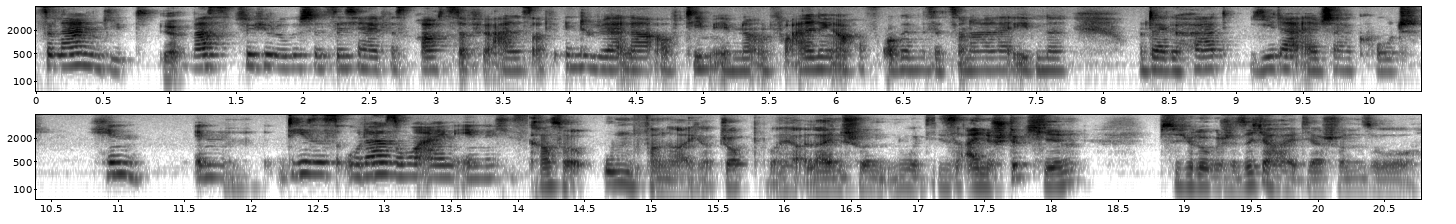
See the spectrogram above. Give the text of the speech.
zu lernen gibt. Ja. Was psychologische Sicherheit, was braucht es dafür alles auf individueller, auf Teamebene und vor allen Dingen auch auf organisationaler Ebene. Und da gehört jeder Agile Coach hin in mhm. dieses oder so ein ähnliches. Krasser, umfangreicher Job, weil ja allein schon nur dieses eine Stückchen psychologische Sicherheit ja schon so,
